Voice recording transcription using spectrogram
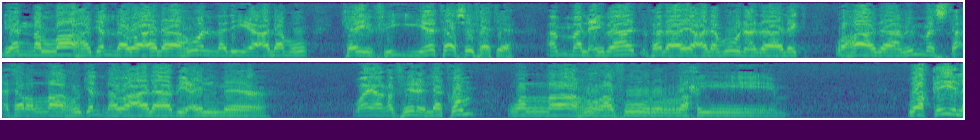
لأن الله جل وعلا هو الذي يعلم كيفية صفته. أما العباد فلا يعلمون ذلك وهذا مما استأثر الله جل وعلا بعلمه. ويغفر لكم والله غفور رحيم. وقيل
